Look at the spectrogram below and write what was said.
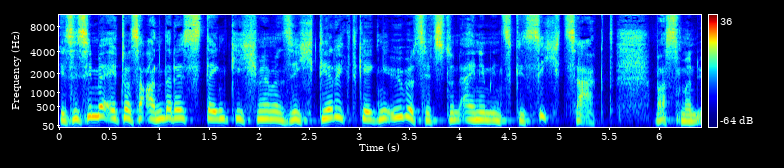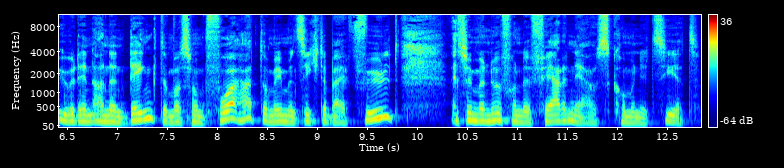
Es ist immer etwas anderes, denke ich, wenn man sich direkt gegenüber sitzt und einem ins Gesicht sagt, was man über den anderen denkt und was man vorhat und wie man sich dabei fühlt, als wenn man nur von der Ferne aus kommuniziert.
